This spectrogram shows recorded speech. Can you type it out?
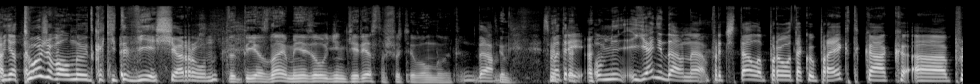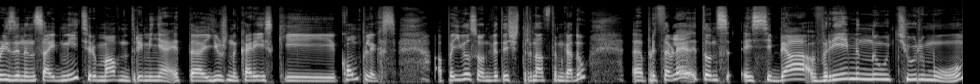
Меня тоже волнуют какие-то вещи, Арун. Я знаю, мне очень интересно, что тебя волнует. Да. Смотри, я недавно прочитала про такой проект, как uh, Prison Inside Me, тюрьма внутри меня. Это южнокорейский комплекс. Появился он в 2013 году. Э, представляет он из себя временную тюрьму,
